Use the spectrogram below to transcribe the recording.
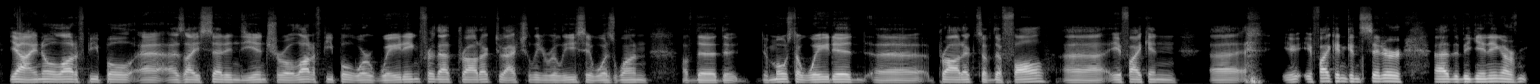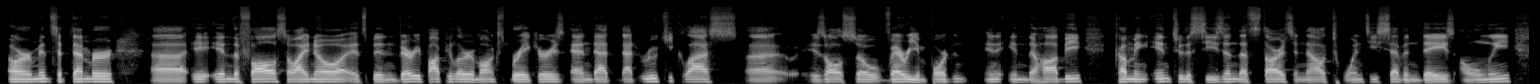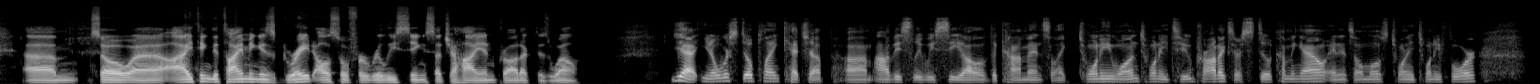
yeah, I know a lot of people, as I said in the intro, a lot of people were waiting for that product to actually release. It was one of the the, the most awaited uh, products of the fall. Uh, if I can uh, if I can consider uh, the beginning of or mid September uh, in the fall. So I know it's been very popular amongst breakers, and that that rookie class uh, is also very important in, in the hobby coming into the season that starts in now 27 days only. Um, so uh, I think the timing is great also for releasing such a high end product as well. Yeah, you know, we're still playing catch up. Um, obviously, we see all of the comments like 21, 22 products are still coming out and it's almost 2024.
